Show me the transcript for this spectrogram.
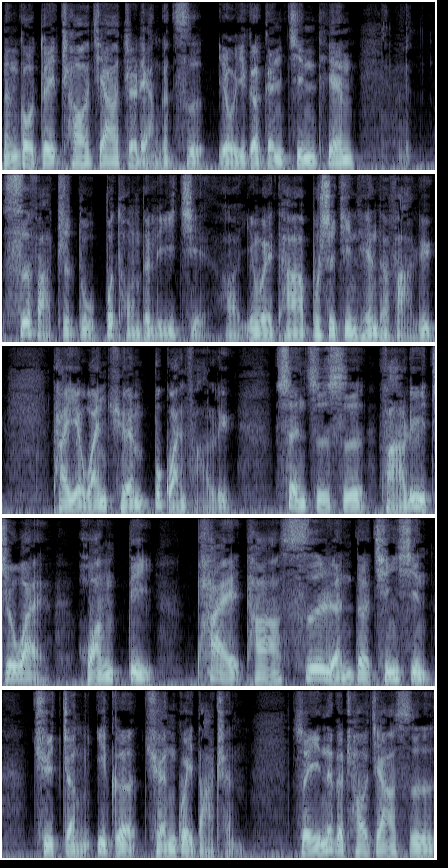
能够对“抄家”这两个字有一个跟今天司法制度不同的理解啊，因为它不是今天的法律，它也完全不管法律，甚至是法律之外，皇帝派他私人的亲信去整一个权贵大臣，所以那个抄家是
